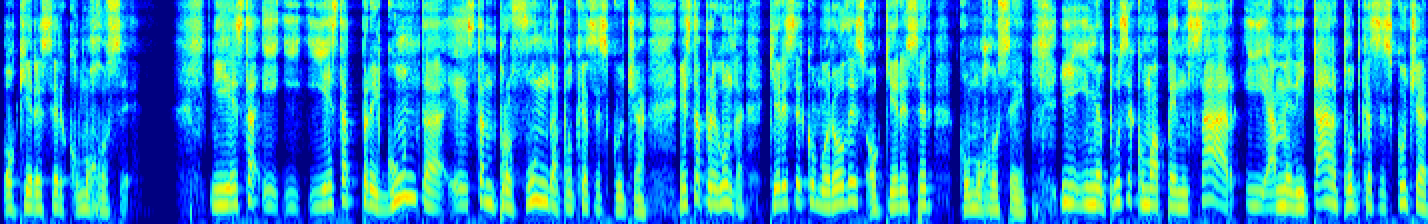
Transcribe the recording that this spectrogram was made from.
o quieres ser como José? Y esta, y, esta pregunta es tan profunda, podcast escucha. Esta pregunta, ¿quieres ser como Herodes o quieres ser como José? Y, me puse como a pensar y a meditar, podcast escucha,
